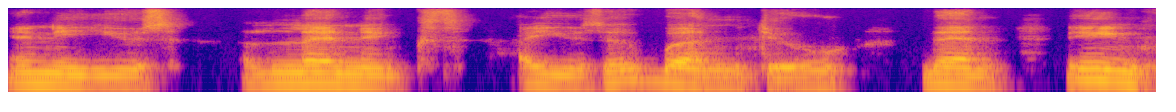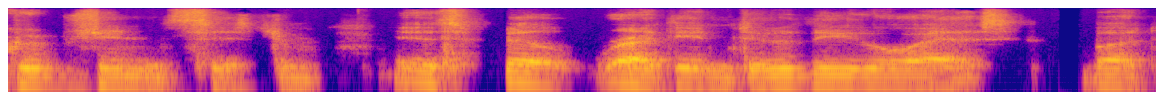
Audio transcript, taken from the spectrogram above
and you use Linux, I use Ubuntu, then the encryption system is built right into the OS. But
